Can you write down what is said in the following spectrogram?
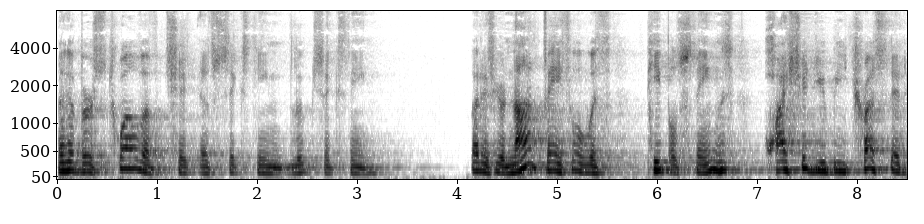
Look at verse 12 of, of 16, Luke 16. But if you're not faithful with people's things, why should you be trusted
